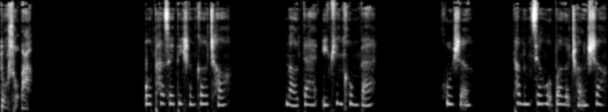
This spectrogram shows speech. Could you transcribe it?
动手吧。”我趴在地上高潮。脑袋一片空白，忽然，他们将我抱到床上，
